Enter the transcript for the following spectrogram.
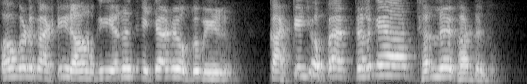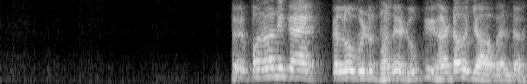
ਉਹ ਗੜ ਘਾਟੀ ਰਾਮ ਕੀ ਇਹਨੇ ਤੇ ਚੜਿਓ ਕਬੀਰ। ਘਾਟੀ 'ਚੋਂ ਪੈਰ ਤਲ ਥੱਲੇ ਖੱਡ 'ਚ। ਫਿਰ ਪਤਾ ਨਹੀਂ ਕਿ ਕਿਲੋਮੀਟਰ ਥੱਲੇ ਡੁੱਗੀ ਖੱਡਾ, ਉਹ ਜਾ ਪੈਂਦਾ।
